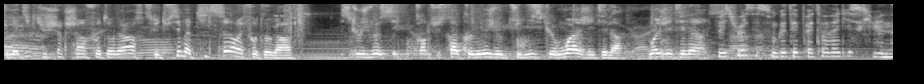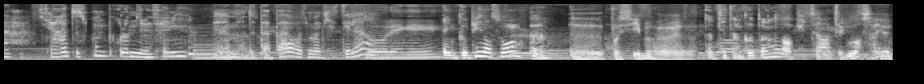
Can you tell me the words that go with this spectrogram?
Tu m'as dit que tu cherchais un photographe. Parce que tu sais, ma petite sœur est photographe. Ce que je veux, c'est que quand tu seras connu, je veux que tu dises que moi, j'étais là. Moi, j'étais là. Mais tu vois, c'est son côté paternaliste qui m'énerve. Il arrête de se prendre pour l'homme de la famille. Mais la mort de papa, heureusement qu'il était là. hein. T'as une copine en ce moment? Euh, possible. euh. T'as peut-être un copain Oh putain, t'es lourd, sérieux.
